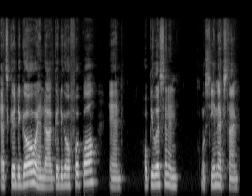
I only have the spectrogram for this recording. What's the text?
that's good to go and uh, good to go football. And hope you listen, and we'll see you next time.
